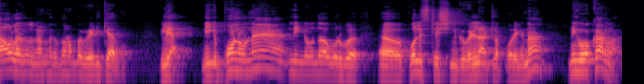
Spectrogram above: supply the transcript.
காவலர்கள் நடந்துக்கிறதும் ரொம்ப வேடிக்கையாக இருக்கும் இல்லையா? நீங்கள் போனோடனே நீங்கள் வந்து ஒரு போலீஸ் ஸ்டேஷனுக்கு வெளிநாட்டில் போகிறீங்கன்னா நீங்கள் உட்காரலாம்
